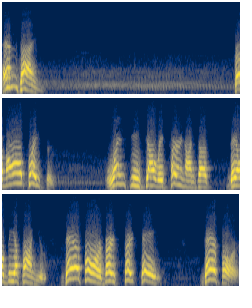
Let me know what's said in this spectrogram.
ten times, from all places, whence ye shall return unto us, they'll be upon you. Therefore, verse 13, therefore,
